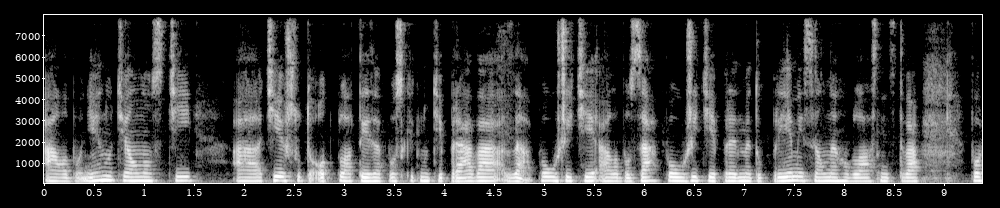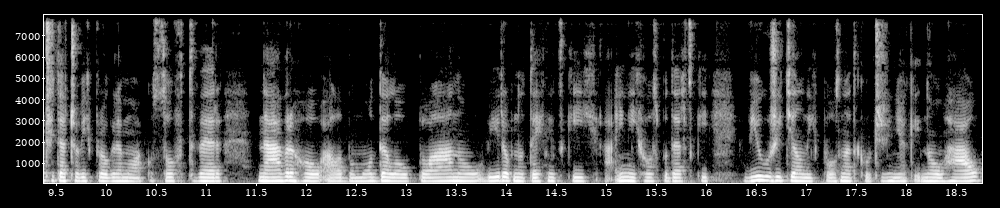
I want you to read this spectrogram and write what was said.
alebo nehnuteľnosti a tiež sú to odplaty za poskytnutie práva za použitie alebo za použitie predmetu priemyselného vlastníctva, počítačových programov ako software, návrhov alebo modelov, plánov, výrobno-technických a iných hospodársky využiteľných poznatkov, čiže nejaký know-how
